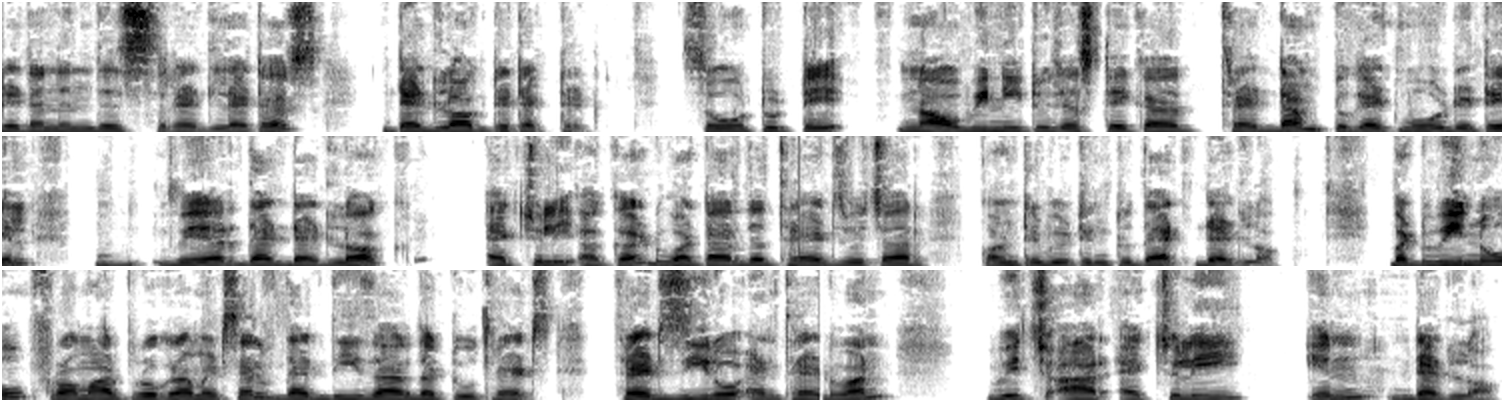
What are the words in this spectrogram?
written in this red letters deadlock detected. So to take now we need to just take a thread dump to get more detail where that deadlock actually occurred, what are the threads which are contributing to that deadlock. But we know from our program itself that these are the two threads, thread 0 and thread 1, which are actually in deadlock.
